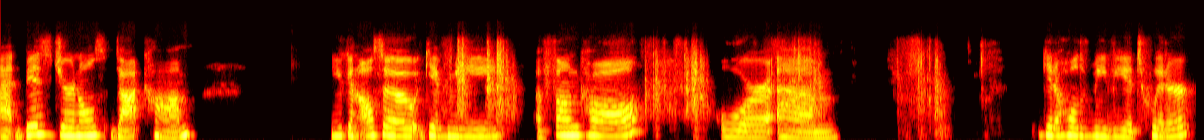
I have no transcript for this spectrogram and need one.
at bizjournals.com. You can also give me a phone call or um, get a hold of me via Twitter.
